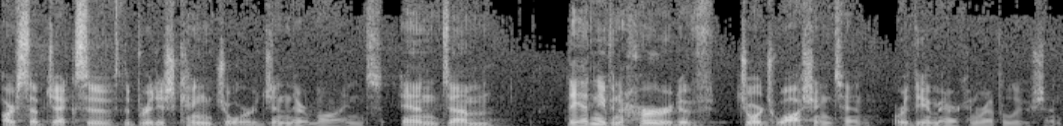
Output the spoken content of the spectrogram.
are subjects of the British King George in their mind. And um, they hadn't even heard of George Washington or the American Revolution.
